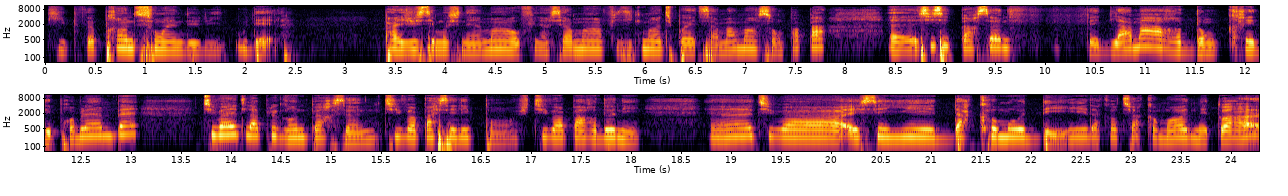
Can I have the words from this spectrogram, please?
qui pouvait prendre soin de lui ou d'elle. Pas juste émotionnellement ou financièrement, physiquement, tu pourrais être sa maman, son papa. Euh, si cette personne fait de la marre, donc crée des problèmes, ben, tu vas être la plus grande personne, tu vas passer l'éponge, tu vas pardonner. Hein, tu vas essayer d'accommoder, d'accord, tu accommodes, mais toi,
